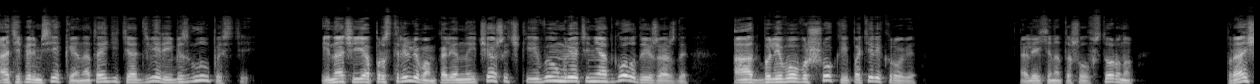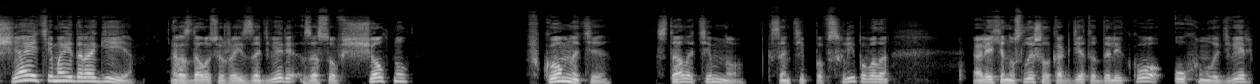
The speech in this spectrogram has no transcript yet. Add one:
а теперь, мсье Кен, отойдите от двери и без глупостей. Иначе я прострелю вам коленные чашечки, и вы умрете не от голода и жажды, а от болевого шока и потери крови. Олехин отошел в сторону. «Прощайте, мои дорогие!» Раздалось уже из-за двери, засов щелкнул. В комнате стало темно. Ксантиппа всхлипывала. Олехин услышал, как где-то далеко ухнула дверь.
